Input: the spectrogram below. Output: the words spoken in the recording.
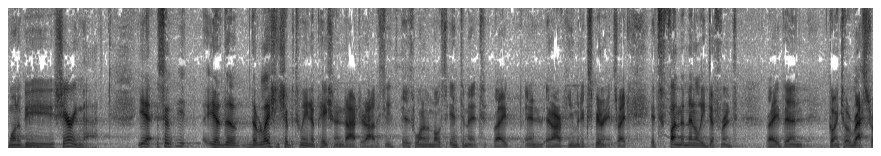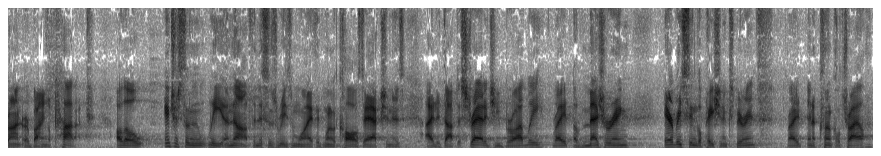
want to be sharing that. Yeah, so you know, the, the relationship between a patient and doctor obviously is one of the most intimate, right, in, in our human experience, right? It's fundamentally different, right, than going to a restaurant or buying a product. Although, interestingly enough, and this is the reason why I think one of the calls to action is I'd adopt a strategy broadly, right, of measuring every single patient experience, right, in a clinical trial,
